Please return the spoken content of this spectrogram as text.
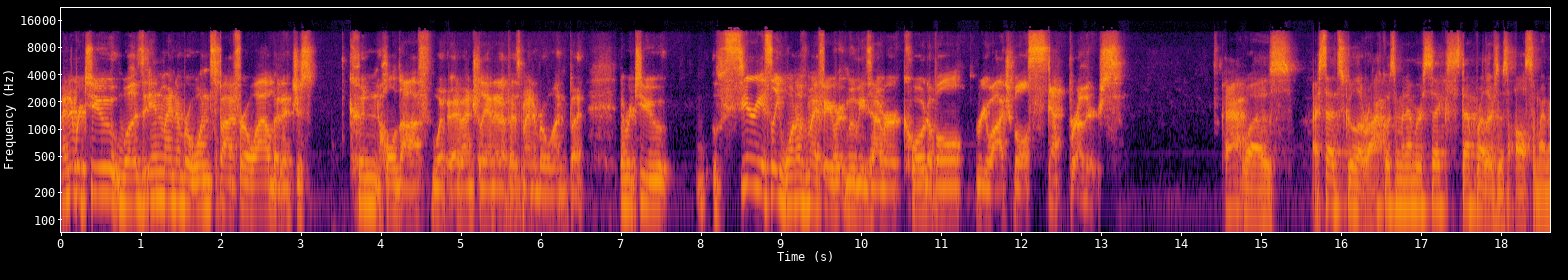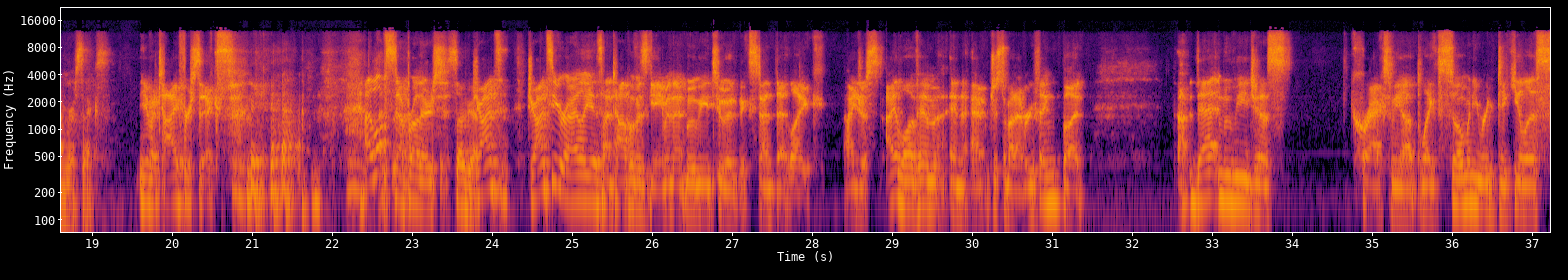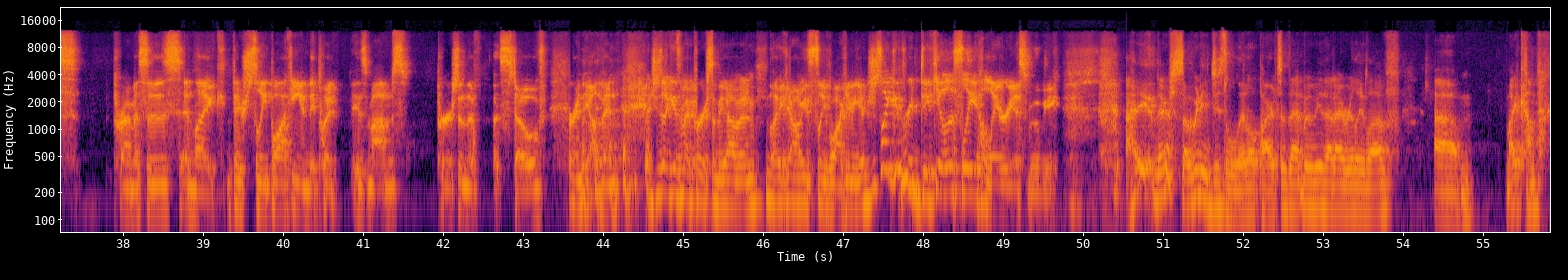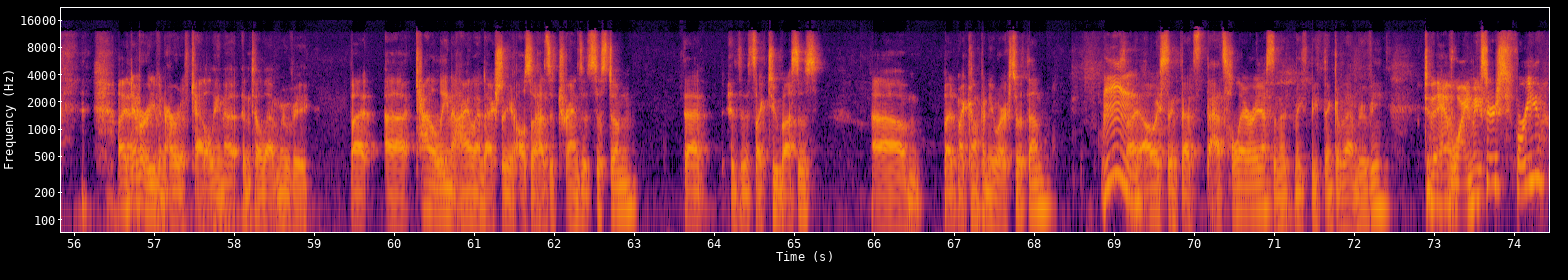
My number two was in my number one spot for a while, but it just couldn't hold off what eventually ended up as my number one. But number two, seriously, one of my favorite movies ever, quotable, rewatchable, Step Brothers. That was, I said School at Rock was my number six. Step Brothers is also my number six. You have a tie for six. I love Step Brothers. So good. John John C. Reilly is on top of his game in that movie to an extent that like I just I love him uh, just about everything, but uh, that movie just cracks me up. Like so many ridiculous premises, and like they're sleepwalking, and they put his mom's purse in the stove or in the oven, and she's like, "It's my purse in the oven." Like, oh, he's sleepwalking again. Just like a ridiculously hilarious movie. I there's so many just little parts of that movie that I really love. Um, my company, I'd never even heard of Catalina until that movie, but uh, Catalina Island actually also has a transit system that is, it's like two buses. Um, but my company works with them, so I always think that's that's hilarious, and it makes me think of that movie. Do they have wine mixers for you?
